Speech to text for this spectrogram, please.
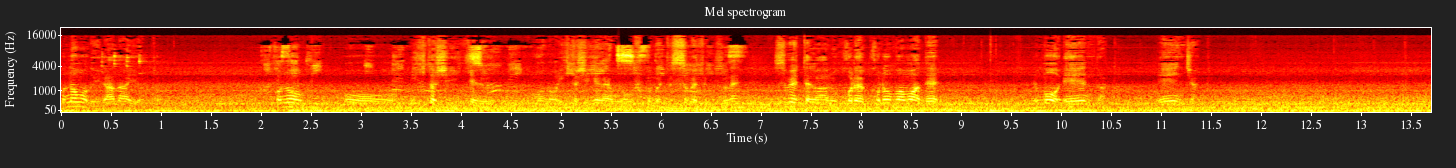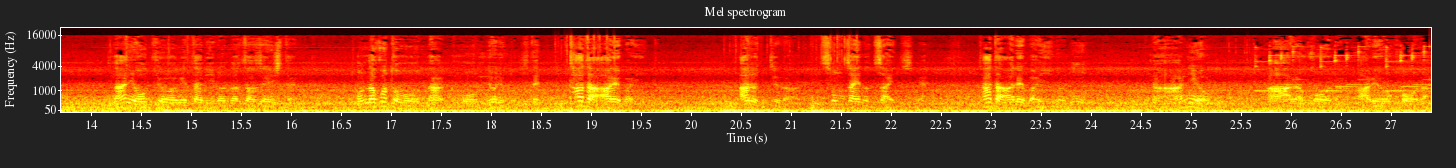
こんなものいらないよと。この生きとし生けるもの生きとし生けないものを含めて全てですよね。全てがある。これこのままでもうええんだと。ええんじゃと何お経をあげたりいろんな座禅したり。こんなこともなもうよりもですね。ただあればいいあるっていうのは存在の財ですね。ただあればいいのに何をあれはこうだあれをこうだ。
